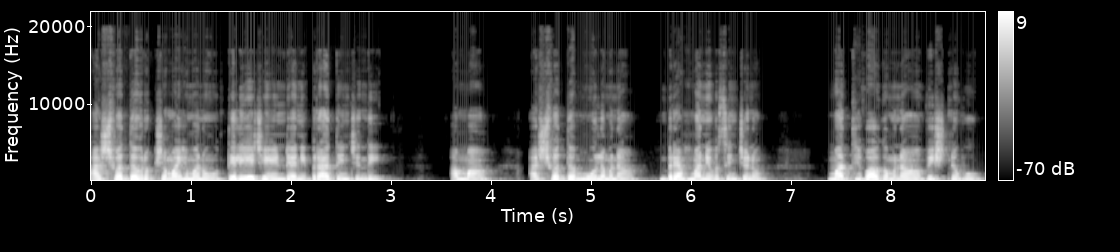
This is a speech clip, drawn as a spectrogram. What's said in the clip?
అశ్వత్థ వృక్ష మహిమను తెలియచేయండి అని ప్రార్థించింది. అమ్మ అశ్వత్థ మూలమున బ్రహ్మ నివసించును. మధ్య భాగమున విష్ణువు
